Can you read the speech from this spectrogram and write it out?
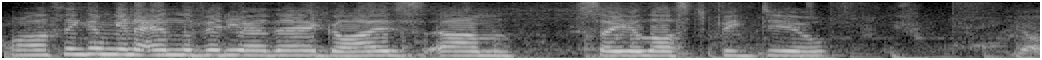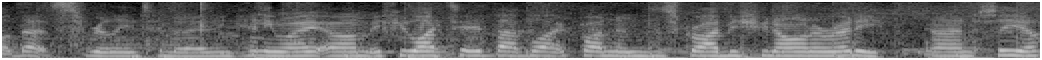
Well, I think I'm gonna end the video there, guys. Um, so you lost, big deal. God, that's really intimidating. Anyway, um, if you like to hit that like button and subscribe if you don't already. And see ya.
